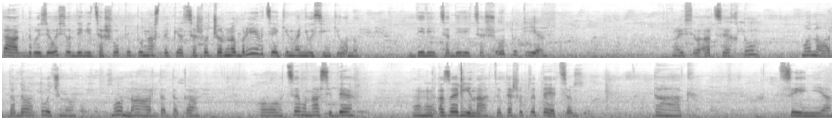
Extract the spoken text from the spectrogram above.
Так, друзі, ось от дивіться, що тут у нас таке. Це що чорнобривці, які манюсінькі воно. Дивіться, дивіться, що тут є. Ось, а це хто? Монарда, да, точно. Монарда така. О, це у нас іде угу, Азаріна, це те, що плететься. Так. Цинія.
